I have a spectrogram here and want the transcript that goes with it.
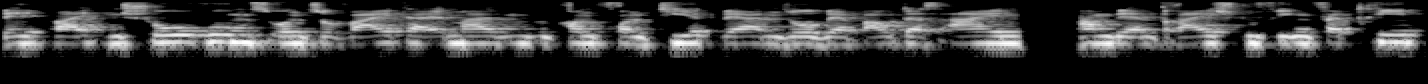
weltweiten Showrooms und so weiter immer konfrontiert werden. So, wer baut das ein? Haben wir einen dreistufigen Vertrieb?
